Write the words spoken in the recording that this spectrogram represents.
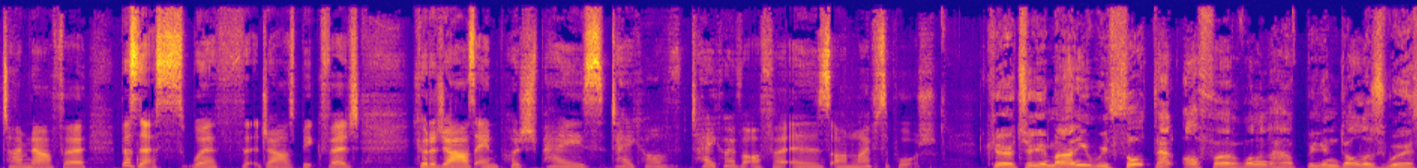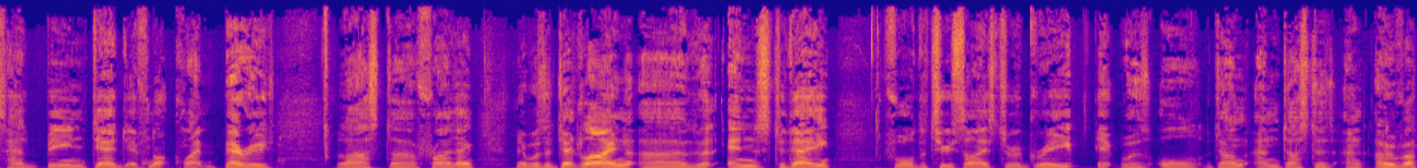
Time now for business with Giles Beckford. Kia ora, Giles, and Pushpay's takeover, takeover offer is on life support. Kia to you, Marnie. We thought that offer, $1.5 billion worth, had been dead, if not quite buried, last uh, Friday. There was a deadline uh, that ends today for the two sides to agree it was all done and dusted and over.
